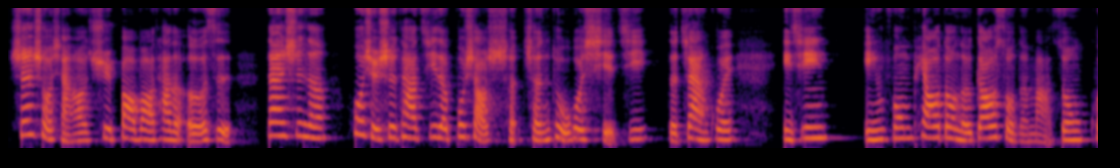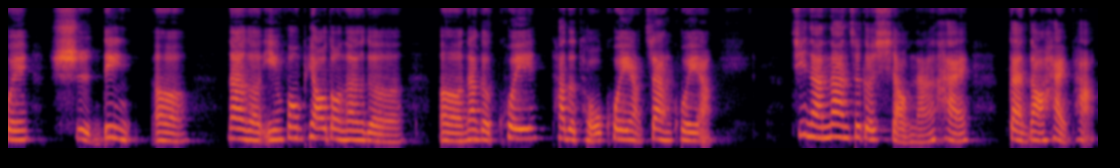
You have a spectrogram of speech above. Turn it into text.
伸手想要去抱抱他的儿子，但是呢，或许是他积了不少尘尘土或血迹。的战盔，已经迎风飘动的高耸的马鬃盔是令呃那个迎风飘动那个呃那个盔，他的头盔啊战盔啊，竟然让这个小男孩感到害怕。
